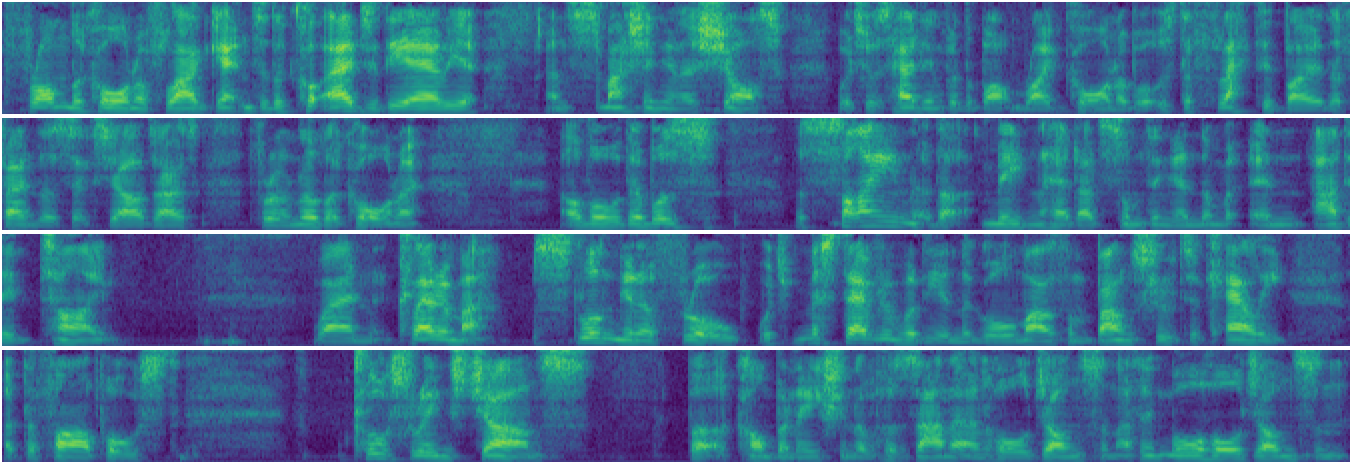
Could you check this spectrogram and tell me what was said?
from the corner flag, getting to the edge of the area and smashing in a shot which was heading for the bottom right corner but was deflected by a defender six yards out for another corner. Although there was a sign that Maidenhead had something in them in added time when Clerima slung in a throw which missed everybody in the goal mouth and bounced through to Kelly at the far post. Close range chance, but a combination of Hosanna and Hall Johnson. I think more Hall Johnson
